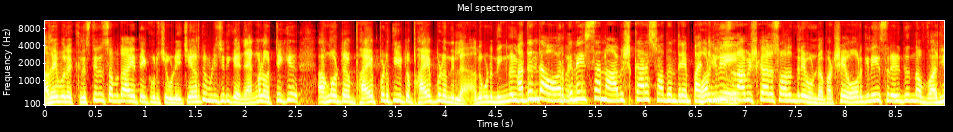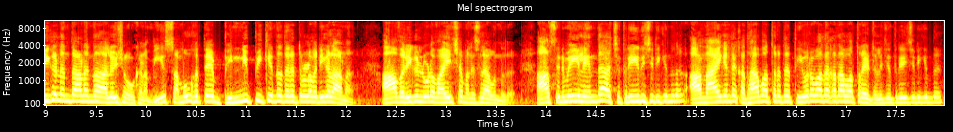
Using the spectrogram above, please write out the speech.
അതേപോലെ ക്രിസ്ത്യൻ സമുദായത്തെ കുറിച്ച് കൂടി ചേർത്ത് വിളിച്ചിരിക്കുക ഞങ്ങൾ ഒറ്റയ്ക്ക് അങ്ങോട്ട് ഭയപ്പെടുത്തിയിട്ട് ഭയപ്പെടുന്നില്ല. അതുകൊണ്ട് നിങ്ങൾ ഓർഗനൈസറിന് ആവിഷ്കാര സ്വാതന്ത്ര്യം ഓർഗനൈസർ ആവിഷ്കാര സ്വാതന്ത്ര്യമുണ്ട്. പക്ഷേ ഓർഗനൈസർ എഴുതുന്ന വരികൾ എന്താണെന്ന് ആലോചിച്ച് നോക്കണം. ഈ സമൂഹത്തെ ഭിന്നിപ്പിക്കുന്ന തരത്തിലുള്ള വരികളാണ്. ആ വരികളിലൂടെ വായിച്ചാൽ മനസ്സിലാവുന്നത്. ആ സിനിമയിൽ എന്താ ചിത്രീകരിച്ചിരിക്കുന്നത്? ആ നായകന്റെ കഥാപാത്രത്തെ തീവ്രവാദ കഥാപാത്രമായിട്ടല്ലേ ചിത്രീകരിച്ചിരിക്കുന്നത്?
